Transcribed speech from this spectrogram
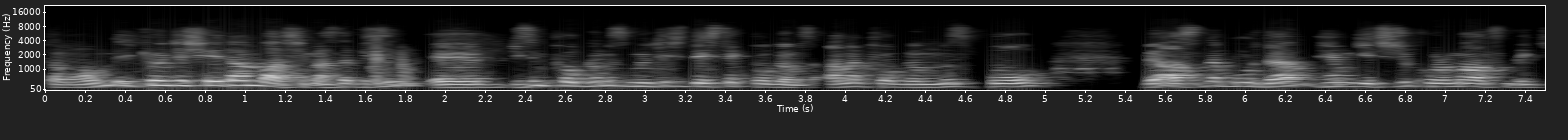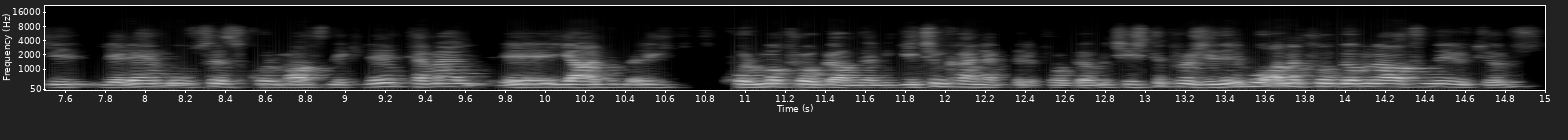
Tamam. İlk önce şeyden bahsedeyim. Aslında bizim e, bizim programımız mülteci destek programımız. Ana programımız bu. Ve aslında burada hem geçici koruma altındakilere hem uluslararası koruma altındakilere temel e, yardımları, koruma programlarını, geçim kaynakları programı, çeşitli projeleri bu ana programın altında yürütüyoruz.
